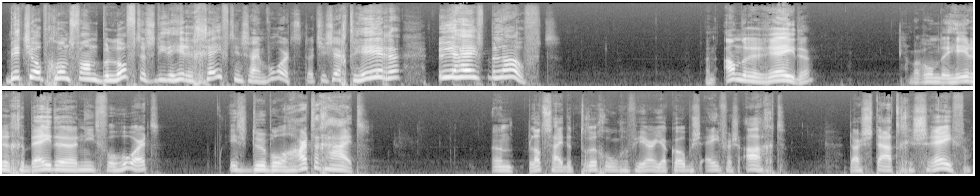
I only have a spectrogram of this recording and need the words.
Bid je op grond van beloftes die de Heer geeft in zijn woord. Dat je zegt, Heere, u heeft beloofd. Een andere reden waarom de Heer gebeden niet verhoort, is dubbelhartigheid. Een bladzijde terug ongeveer, Jacobus 1 vers 8. Daar staat geschreven.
